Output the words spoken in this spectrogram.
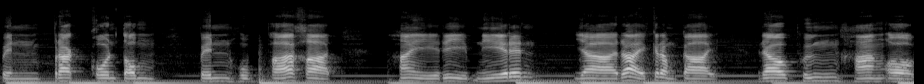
เป็นปรักโคนตม เป็นหุบผาขาด ให้รีบหนีเร่น อย่าได้กล้ำกาย เราพึงห่างออก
